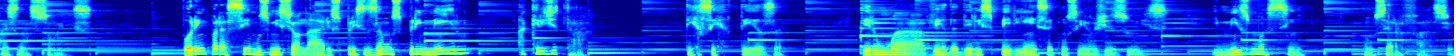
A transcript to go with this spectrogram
às nações. Porém, para sermos missionários, precisamos primeiro acreditar, ter certeza, ter uma verdadeira experiência com o Senhor Jesus. E mesmo assim, não será fácil.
